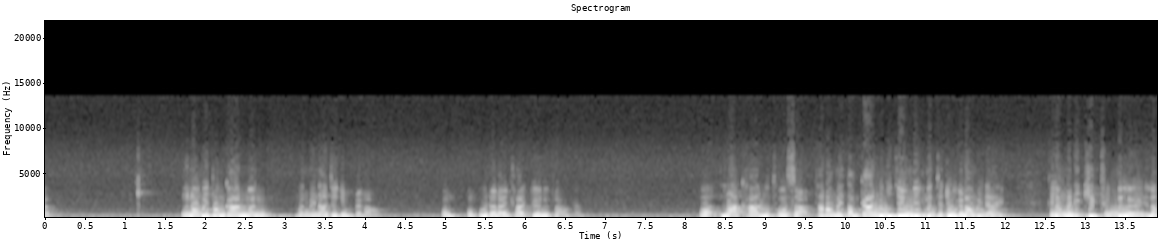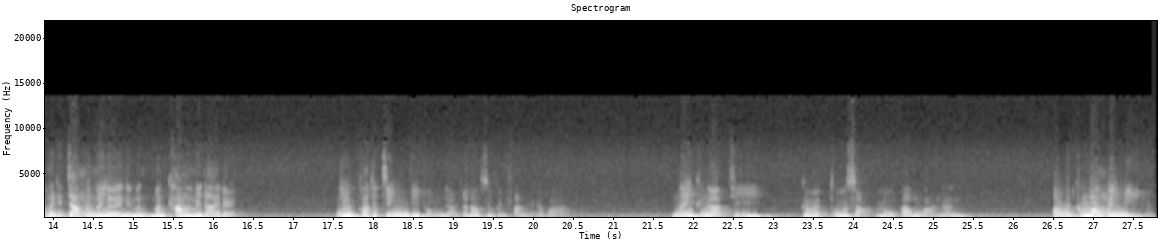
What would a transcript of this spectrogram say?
ครับ เมื่อเราไม่ต้องการมันมันไม่น่าจะอยู่กับเรา ผมผมพูดอะไรคลาดเคลื่อนหรือเปล่าครับว่าราคะหรือโทสะถ้าเราไม่ต้องการมันจริงๆนี่มันจะอยู่กับเราไม่ได้ คือเราไม่ได้คิดถึงมันเลย เราไม่ได้จำมันไว้เลยเนี่ยมันมันเข้ามันไม่ได้เลย นี่ข้อเท็จจริงที่ผมอยากจะเล่าสู่กันฟังนะครับว่า ในขณะที่เกิดโทสะโลภะโมหะนั้น อาวุธของเราไม่มีครับ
